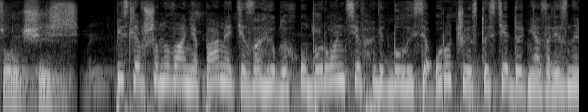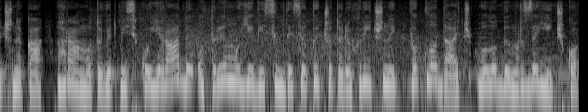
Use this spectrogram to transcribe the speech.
46 Після вшанування пам'яті загиблих оборонців відбулися урочистості до Дня залізничника. Грамоту від міської ради отримує 84-річний викладач Володимир Заїчко.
